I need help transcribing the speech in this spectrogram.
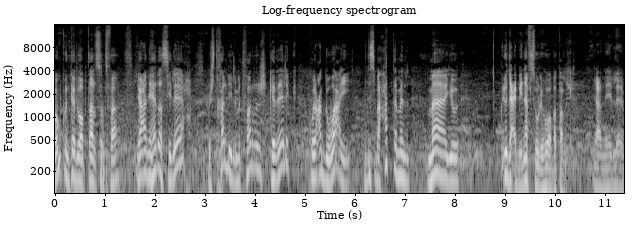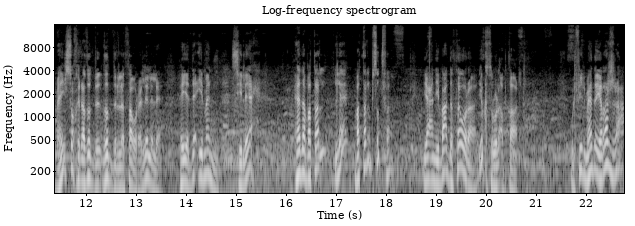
ممكن كانوا أبطال صدفة. يعني هذا سلاح باش تخلي المتفرج كذلك يكون عنده وعي بالنسبة حتى من ما يدعي بنفسه اللي هو بطل. يعني ما هيش سخرة ضد ضد الثورة. لا لا لا. هي دائما سلاح. هذا بطل؟ لا بطل بصدفة. يعني بعد الثورة يكثروا الأبطال. والفيلم هذا يرجع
